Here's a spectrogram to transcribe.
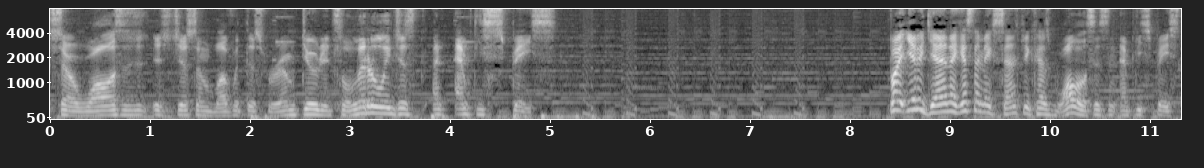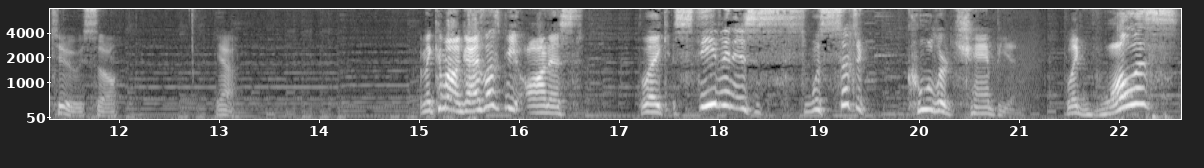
So Wallace is, is just in love with this room? Dude, it's literally just an empty space. But yet again, I guess that makes sense because Wallace is an empty space too, so... Yeah. I mean, come on, guys, let's be honest. Like, Steven is was such a cooler champion. Like, Wallace?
